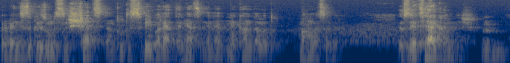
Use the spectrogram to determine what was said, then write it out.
Weil wenn diese Person es nicht schätzt, dann tut es weh, weil er hat dein Herz in den Händen. Er kann damit machen, was er will. Das ist jetzt herkömmlich. Mhm.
